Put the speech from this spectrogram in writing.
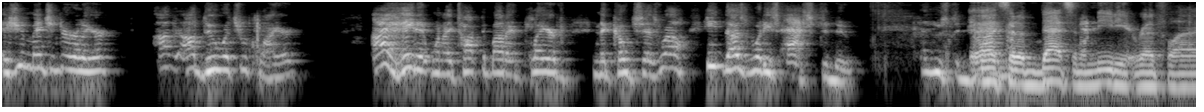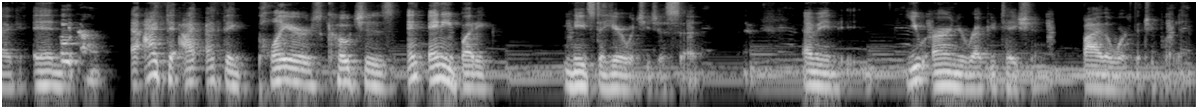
As you mentioned earlier, I'll, I'll do what's required. I hate it when I talked about a player and the coach says, well, he does what he's asked to do. I used to that's an that's an immediate red flag. And no doubt. I think I think players, coaches, and anybody needs to hear what you just said. I mean, you earn your reputation by the work that you put in,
